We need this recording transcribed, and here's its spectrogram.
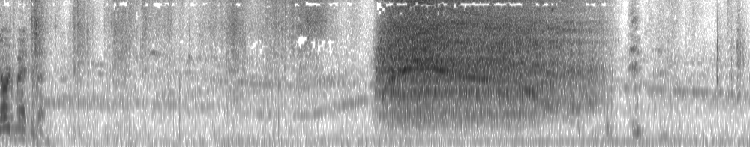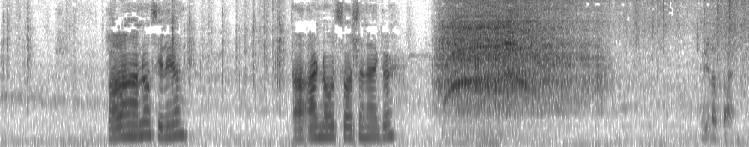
Yard maintenance. Parang ano, sino yun? Ah, Arnold Schwarzenegger? Clean up time.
